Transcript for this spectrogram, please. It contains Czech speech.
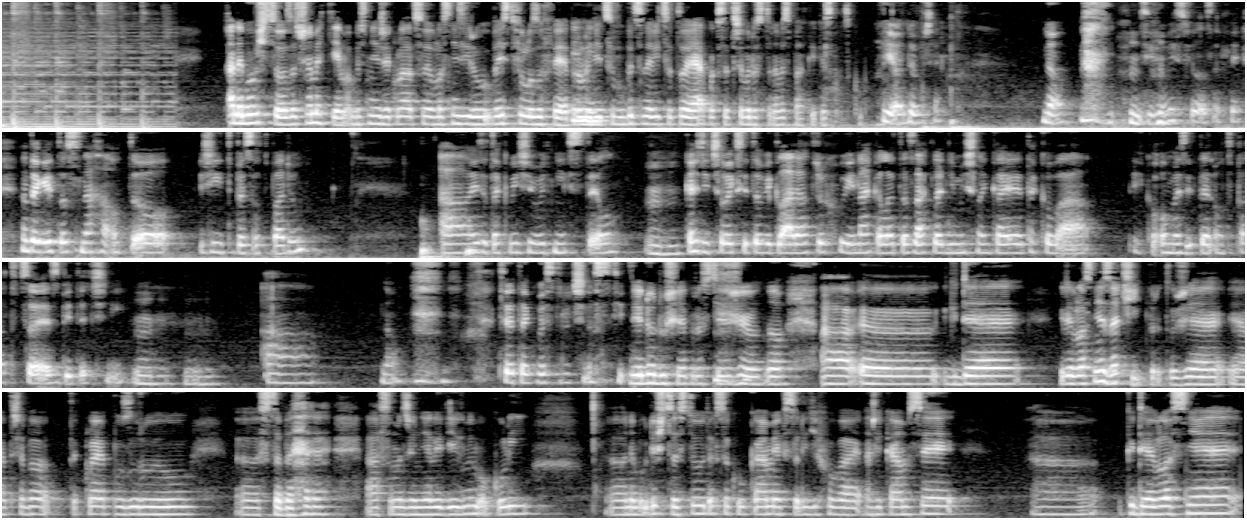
A nebo víš co, začneme tím, abys mi řekla, co je vlastně zero waste filozofie pro mm. lidi, co vůbec neví, co to je, a pak se třeba dostaneme zpátky ke Skotsku. Jo, dobře. No, zero waste filozofie. No tak je to snaha o to žít bez odpadu. A je to takový životní styl. Mm-hmm. Každý člověk si to vykládá trochu jinak, ale ta základní myšlenka je taková, jako omezit ten odpad, co je zbytečný. Mm-hmm. A no, to je tak ve stručnosti. Jednoduše prostě, že jo. No. A e, kde, kde vlastně začít, protože já třeba takhle pozoruju e, sebe a samozřejmě lidi v mém okolí, e, nebo když cestuju, tak se koukám, jak se lidi chovají a říkám si, e, kde vlastně,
